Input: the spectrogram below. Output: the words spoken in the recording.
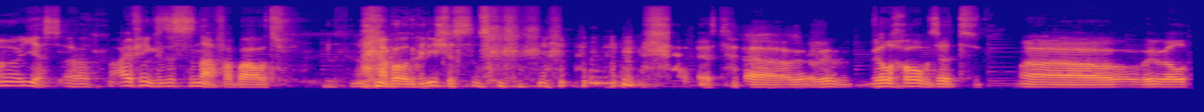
Uh, yes, uh, I think this is enough about about glitches. uh, we, we'll hope that uh, we will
